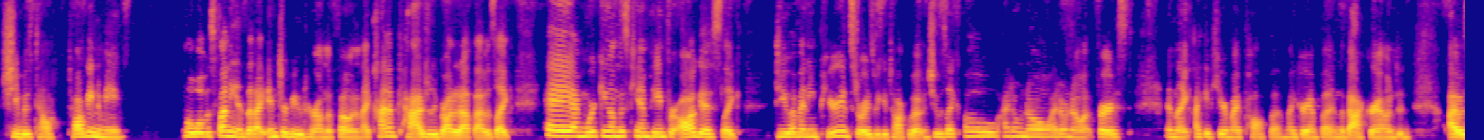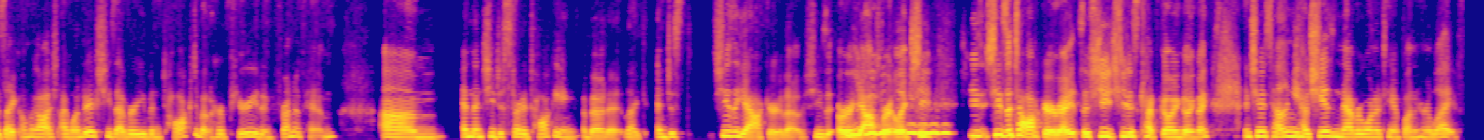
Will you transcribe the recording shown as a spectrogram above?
she was talk- talking to me well, what was funny is that I interviewed her on the phone and I kind of casually brought it up. I was like, hey, I'm working on this campaign for August. Like, do you have any period stories we could talk about? And she was like, oh, I don't know. I don't know at first. And like, I could hear my papa, my grandpa in the background. And I was like, oh my gosh, I wonder if she's ever even talked about her period in front of him. Um, and then she just started talking about it, like, and just, she's a yacker though. She's, or a yapper. like she, she, she's a talker, right? So she, she just kept going, going, going. And she was telling me how she has never worn a tampon in her life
